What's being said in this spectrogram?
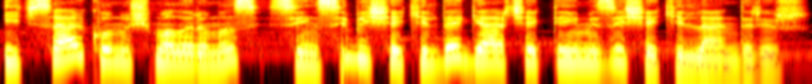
İçsel konuşmalarımız sinsi bir şekilde gerçekliğimizi şekillendirir.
